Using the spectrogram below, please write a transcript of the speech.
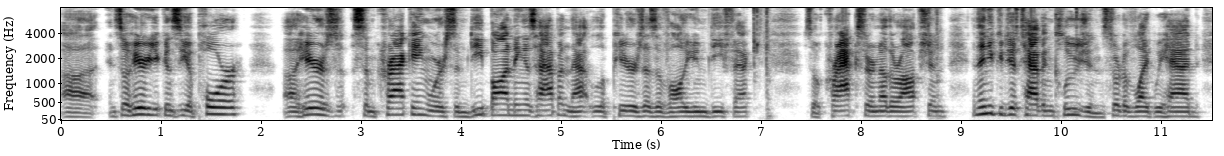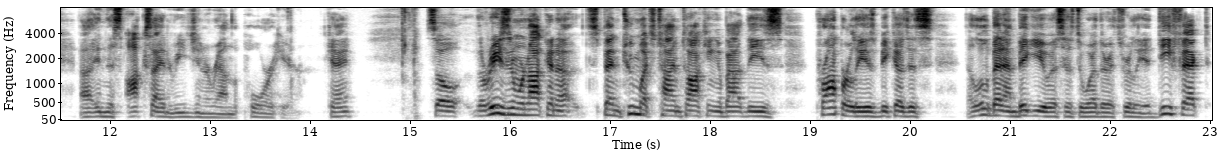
Uh, and so here you can see a pore. Uh, here's some cracking where some debonding has happened. That appears as a volume defect. So cracks are another option. And then you could just have inclusions, sort of like we had uh, in this oxide region around the pore here. Okay. So the reason we're not going to spend too much time talking about these properly is because it's a little bit ambiguous as to whether it's really a defect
